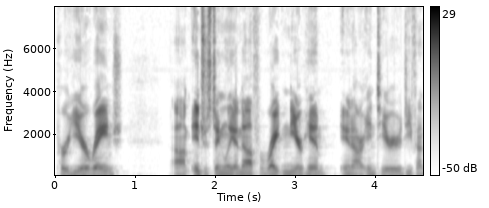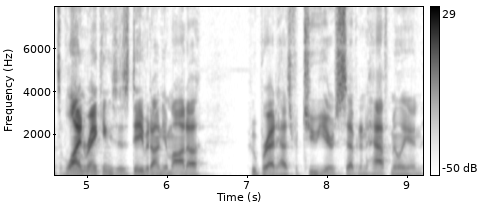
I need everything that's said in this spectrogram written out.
per year range. Um, interestingly enough, right near him in our interior defensive line rankings is David Onyemata, who Brad has for two years, seven and a half million,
